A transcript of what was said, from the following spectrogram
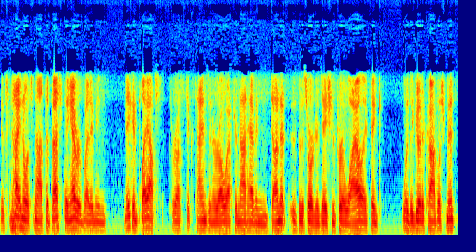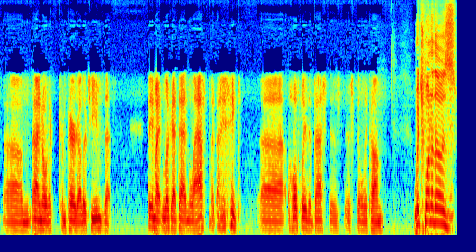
it's I know it's not the best thing ever, but I mean, making playoffs for us six times in a row after not having done it as this organization for a while, I think was a good accomplishment. Um, I know to compare to other teams that they might look at that and laugh, but I think uh, hopefully the best is, is still to come. Which one of those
